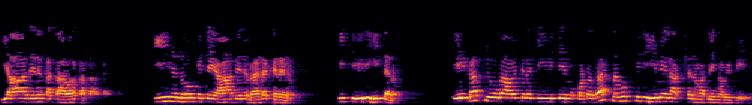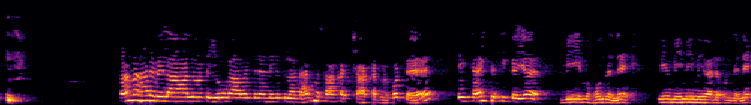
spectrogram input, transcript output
yaadෙන කතාවල් කතා කරනවා. හීන ලෝකෙට yaadෙන වැඩ කරනවා. හිතවිලි හිතනවා. ඒකත් යෝගාවචර ජීවිතේම කොටසක් නමුත් පිළිහිමේ ලක්ෂණ වශයෙන් අපි පේනවා. සමහර වෙලාවල් වලට යෝගාවචරයන් එකතුලා ධර්ම සාකච්ඡා කරනකොට ඒ චෛතසිකය මේම හොඳ නැහැ. මේ මේ මේ මේ වැඩ හොඳ නැහැ.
